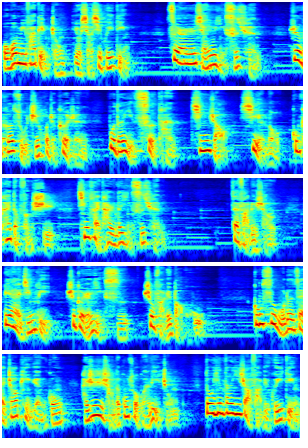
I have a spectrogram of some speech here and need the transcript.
我国民法典中有详细规定，自然人享有隐私权，任何组织或者个人不得以刺探、侵扰、泄露、公开等方式侵害他人的隐私权。在法律上，恋爱经历是个人隐私，受法律保护。公司无论在招聘员工还是日常的工作管理中，都应当依照法律规定，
